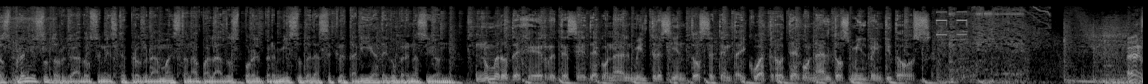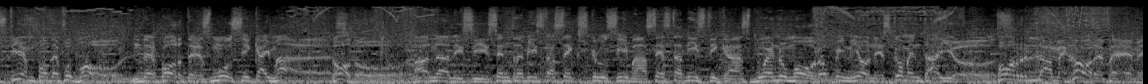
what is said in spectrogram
Los premios otorgados en este programa están avalados por el permiso de la Secretaría de Gobernación. Número de GRTC Diagonal 1374 Diagonal 2022. Es tiempo de fútbol, deportes, música y más. Todo. Análisis, entrevistas exclusivas, estadísticas, buen humor, opiniones, comentarios. Por la mejor FM.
